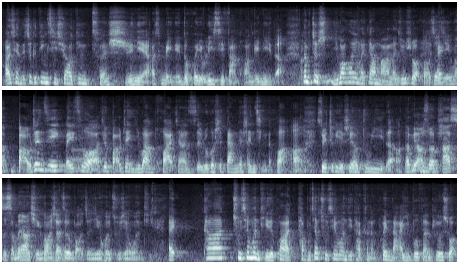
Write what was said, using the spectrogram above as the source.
而且呢，这个定期需要定存十年，而且每年都会有利息返还给你的。那么这是一万块用来干嘛呢？就是说保证金吗哎保证金，没错，就保证一万块这样子。如果是单个申请的话啊，所以这个也是要注意的。那比方说他是什么样的情况下，这个保证金会出现问题？哎，他出现问题的话，他不叫出现问题，他可能会拿一部分，譬如说，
